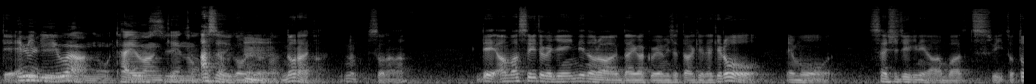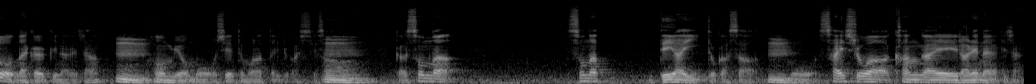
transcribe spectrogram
て？エミリーはあの台湾系の。あそうごめんごめん、うん。ノラか。のそうだな。でアンバースイートが原因でノラは大学を辞めちゃったわけだけどでも最終的にはアンバースイートと仲良くなるじゃん、うん。本名も教えてもらったりとかしてさ、だうん。からそんなそんな出会いとかさ、うん。もう最初は考えられないわけじゃん。う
